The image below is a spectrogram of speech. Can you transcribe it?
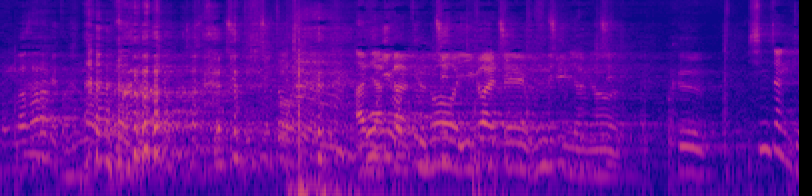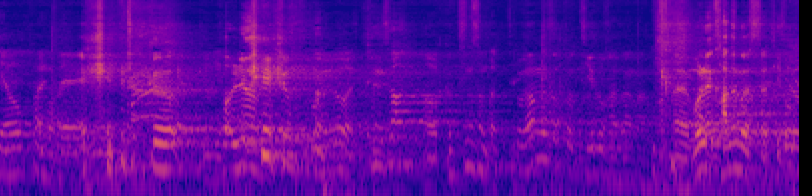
뭔가 사람이 더 신나. 아니 약간 막 그거 이거 할 때 무슨 느낌이냐면 그 신장 개업할 때그 볼륨 그 그거 같아. 풍선? 어그 풍선 같아. 그거 하면서 또 뒤로 가잖아. 네, 원래 가는 거였어요 뒤로.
